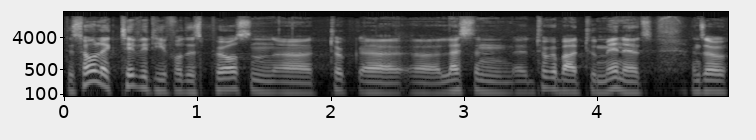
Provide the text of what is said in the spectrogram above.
this whole activity for this person uh, took uh, uh less than, uh, took about two minutes. And so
